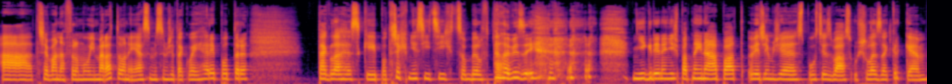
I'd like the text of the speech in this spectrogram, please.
a třeba na filmový maratony. Já si myslím, že takový Harry Potter takhle hezky po třech měsících, co byl v televizi. Nikdy není špatný nápad, věřím, že spoustě z vás už leze krkem,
